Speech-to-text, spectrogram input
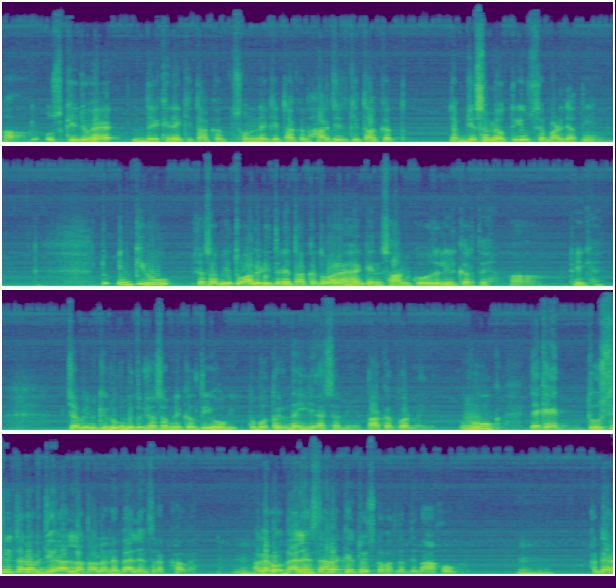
हाँ। कि उसकी जो है देखने की ताकत सुनने की ताकत हर चीज़ की ताकत जब जिसम में होती है उससे बढ़ जाती है। तो इनकी रूह शाह साहब ये तो ऑलरेडी इतने ताकतवर हैं कि इंसान को जलील करते हैं। हाँ। ठीक है? जब इनकी रूह भी शाह साहब निकलती होगी तो वो तो नहीं ये ऐसा नहीं है ताकतवर नहीं है। रूह देखें दूसरी तरफ़ जो है अल्लाह ताला ने बैलेंस रखा हुआ है। अगर वो बैलेंस ना रखे तो इसका मतलब दिमाग होगा। हम्म, अगर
